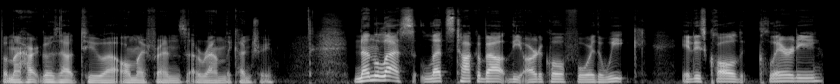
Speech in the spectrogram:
but my heart goes out to uh, all my friends around the country. Nonetheless, let's talk about the article for the week. It is called Clarity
